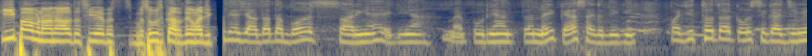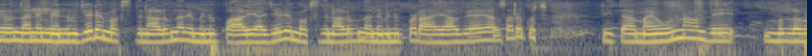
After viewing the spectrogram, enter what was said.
ਕੀ ਭਾਵਨਾ ਨਾਲ ਤੁਸੀਂ ਇਹ ਮਹਿਸ- ਮਹਿਸੂਸ ਕਰਦੇ ਹੋ ਅੱਜ? ਦੀਆਂ ਯਾਦਾਂ ਤਾਂ ਬਹੁਤ ਸਾਰੀਆਂ ਹੈਗੀਆਂ। ਮੈਂ ਪੂਰੀਆਂ ਤਾਂ ਨਹੀਂ ਕਹਿ ਸਕਦੀ ਗੀ, ਪਰ ਜਿੱਥੋਂ ਤੱਕ ਉਹ ਸੀਗਾ, ਜਿਵੇਂ ਉਹਨਾਂ ਨੇ ਮੈਨੂੰ ਜਿਹੜੇ ਮਕਸਦ ਨਾਲ ਉਹਨਾਂ ਨੇ ਮੈਨੂੰ ਪਾਲਿਆ, ਜਿਹੜੇ ਮਕਸਦ ਨਾਲ ਉਹਨਾਂ ਨੇ ਮੈਨੂੰ ਪੜਾਇਆ ਵਿਆਹਿਆ, ਸਾਰਾ ਕੁਝ ਕੀਤਾ ਮੈਂ ਉਹਨਾਂ ਦੇ ਮਤਲਬ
